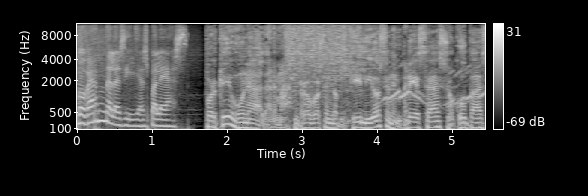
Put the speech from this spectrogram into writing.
Govern de les Illes Balears. ¿Por qué una alarma? ¿Robos en domicilios, en empresas, ocupas?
